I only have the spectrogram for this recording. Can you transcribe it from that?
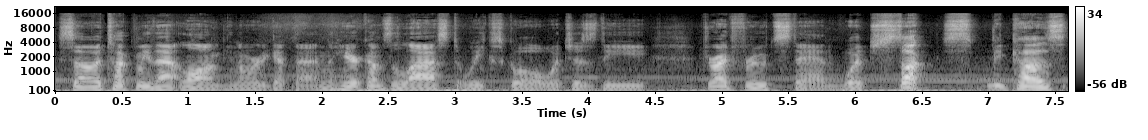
So it took me that long in order to get that. And here comes the last week's goal, which is the dried fruit stand, which sucks because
